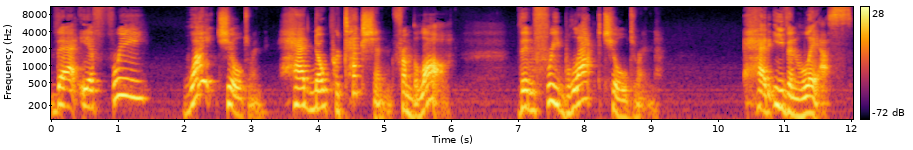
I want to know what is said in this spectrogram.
that if free white children had no protection from the law, then free black children had even less.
